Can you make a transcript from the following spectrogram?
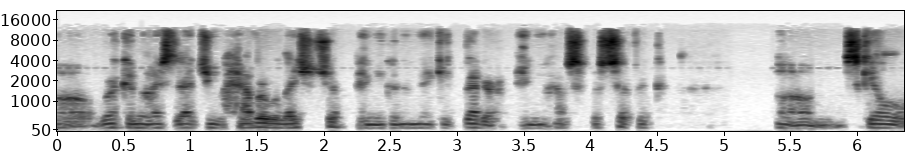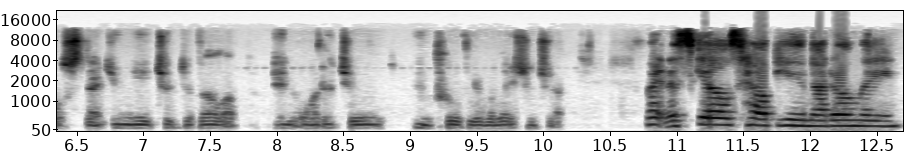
uh, recognize that you have a relationship and you're going to make it better and you have specific um, skills that you need to develop in order to improve your relationship. Right the skills help you not only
